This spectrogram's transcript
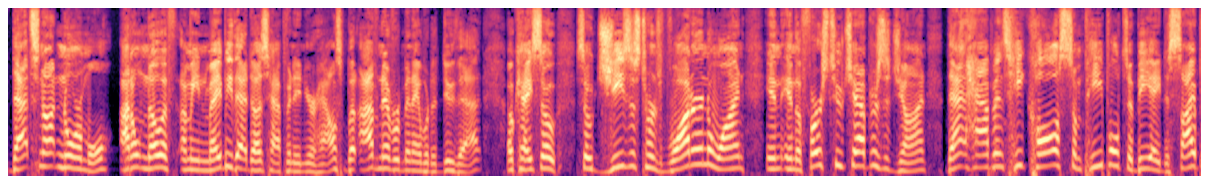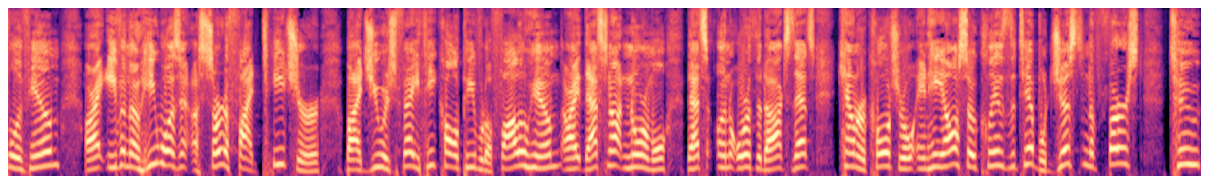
that's not normal. I don't know if I mean maybe that does happen in your house, but I've never been able to do that. Okay, so so Jesus turns water into wine in, in the first two chapters of John. That happens. He calls some people to be a disciple of him. All right, even though he wasn't a certified teacher by Jewish faith, he called people to follow him. All right, that's not normal. That's unorthodox. That's countercultural. And he also cleansed the temple. Just in the first two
